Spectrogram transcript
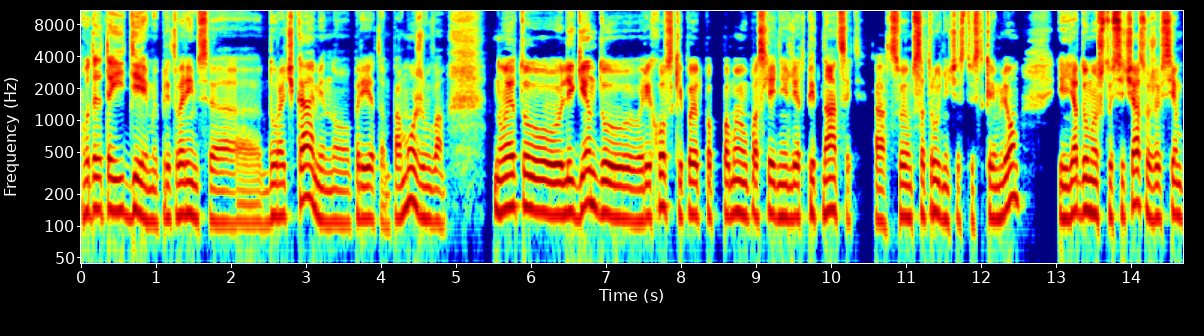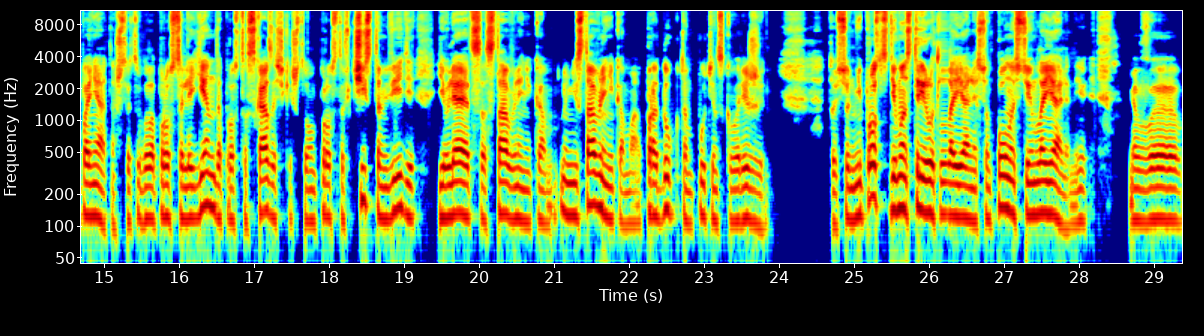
вот этой идеи, мы притворимся дурачками, но при этом поможем вам. Но эту легенду Риховский поет, по-моему, последние лет 15 о своем сотрудничестве с Кремлем. И я думаю, что сейчас уже всем понятно, что это была просто легенда, просто сказочки, что он просто в чистом виде является ставленником, ну не ставленником, а продуктом путинского режима. То есть он не просто демонстрирует лояльность, он полностью им лоялен. И в,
